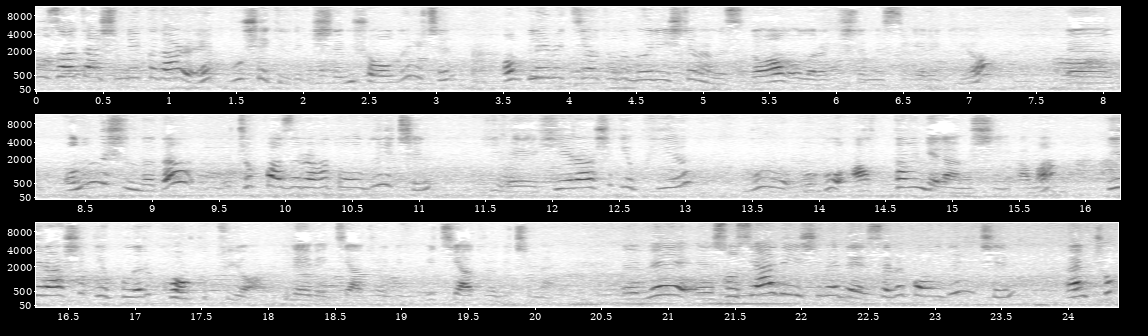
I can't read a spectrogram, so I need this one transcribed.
bu zaten şimdiye kadar hep bu şekilde işlemiş olduğu için ama playback tiyatroda böyle işlememesi, doğal olarak işlemesi gerekiyor. Ee, onun dışında da çok fazla rahat olduğu için e, hiyerarşik yapıyı bu, bu, bu alttan gelen bir şey ama hiyerarşik yapıları korkutuyor playback tiyatro gibi bir tiyatro biçimi. E, ve e, sosyal değişime de sebep olduğu için ben çok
